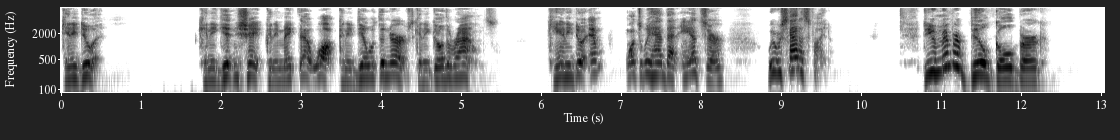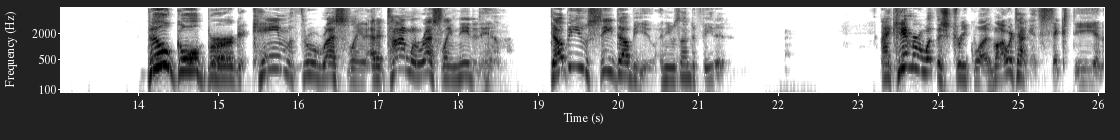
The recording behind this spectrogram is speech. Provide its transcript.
Can he do it? Can he get in shape? Can he make that walk? Can he deal with the nerves? Can he go the rounds? Can he do it? And once we had that answer, we were satisfied. Do you remember Bill Goldberg? Bill Goldberg came through wrestling at a time when wrestling needed him. WCW, and he was undefeated. I can't remember what the streak was, but we're talking 60 and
